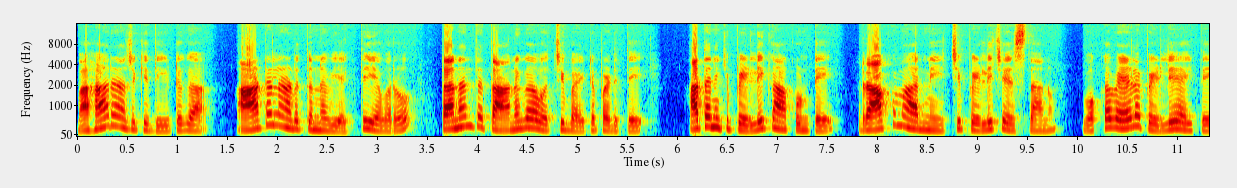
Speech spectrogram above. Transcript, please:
మహారాజుకి దీటుగా ఆటలాడుతున్న వ్యక్తి ఎవరో తనంత తానుగా వచ్చి బయటపడితే అతనికి పెళ్ళి కాకుంటే రాకుమారిని ఇచ్చి పెళ్ళి చేస్తాను. ఒకవేళ పెళ్ళి అయితే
